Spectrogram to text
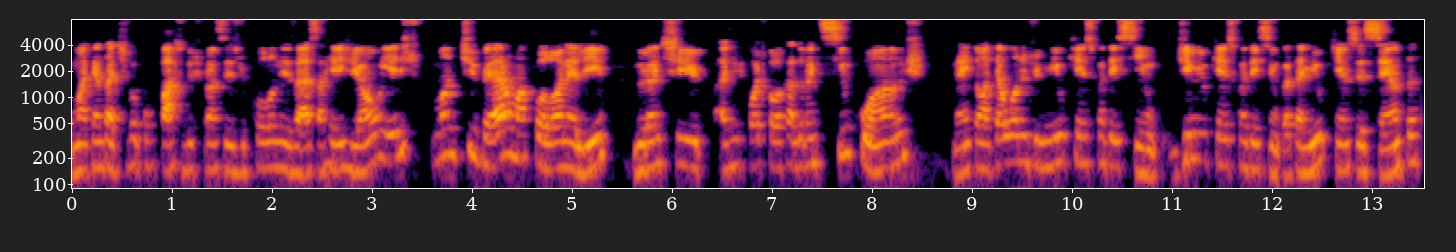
uma tentativa por parte dos franceses de colonizar essa região e eles mantiveram uma colônia ali durante, a gente pode colocar durante cinco anos, né? Então até o ano de 1555, de 1555 até 1560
